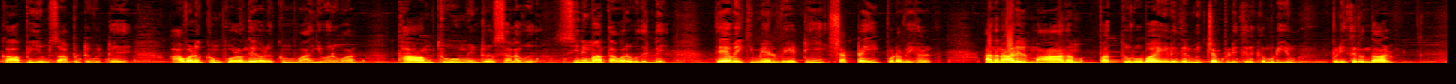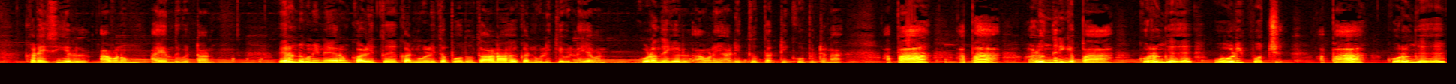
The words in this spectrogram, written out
காப்பியும் சாப்பிட்டுவிட்டு அவளுக்கும் குழந்தைகளுக்கும் வாங்கி வருவான். தாம் தூம் என்று செலவு. சினிமா தவறுவதில்லை. தேவைக்கு மேல் வேட்டி சட்டை புடவைகள். அந்த நாளில் மாதம் பத்து ரூபாய் எளிதில் மிச்சம் பிடித்திருக்க முடியும். பிடித்திருந்தால் கடைசியில் அவனும் அயர்ந்து விட்டான். இரண்டு மணி நேரம் கழித்து கண் விழித்த போது தானாக கண் விழிக்கவில்லை அவன். குழந்தைகள் அவனை அடித்து தட்டி கூப்பிட்டன. அப்பா அப்பா அழுந்துறீங்கப்பா. குரங்கு ஓடிப்போச்சு. அப்பா குரங்கு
